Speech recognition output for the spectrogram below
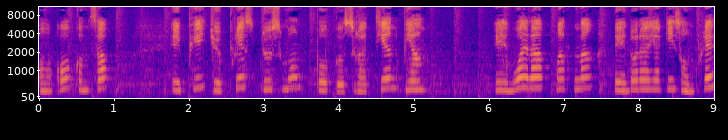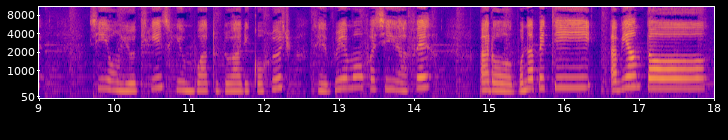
en haut comme ça. Et puis je presse doucement pour que cela tienne bien. Et voilà, maintenant les dorayaki sont prêts. Si on utilise une boîte de haricots rouges, c'est vraiment facile à faire. Alors, bon appétit À bientôt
